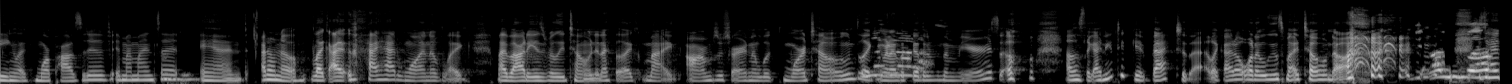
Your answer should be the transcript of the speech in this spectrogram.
being like more positive in my mindset mm-hmm. and i don't know like i i had one of like my body is really toned and i feel like my arms are starting to look more toned like yeah. when i looked at them in the mirror so i was like i need to get back to that like i don't want to lose my toned arm yeah, I,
